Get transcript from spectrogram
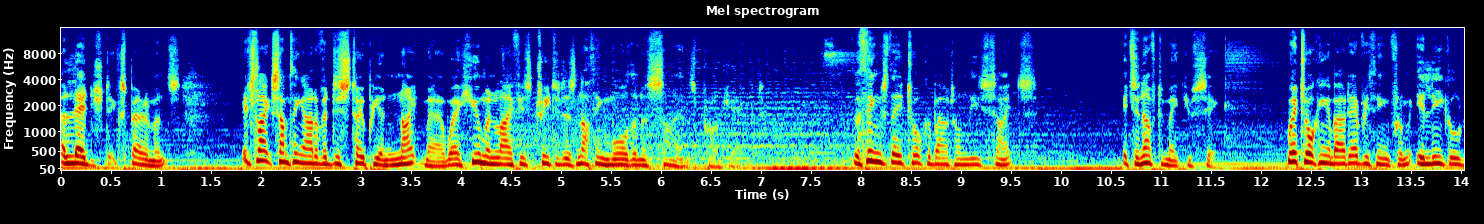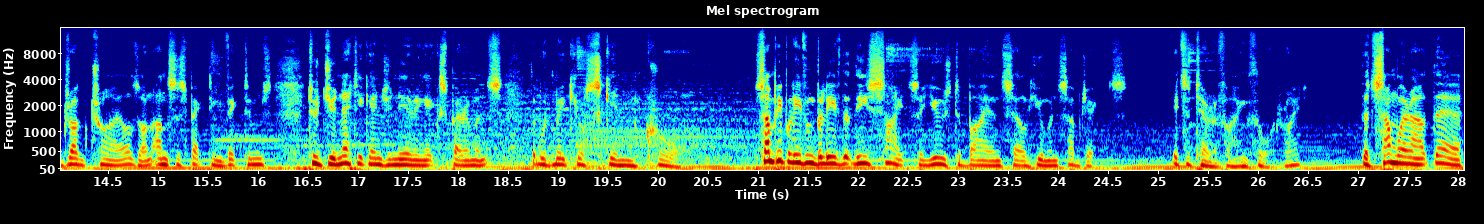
alleged experiments, it's like something out of a dystopian nightmare where human life is treated as nothing more than a science project. The things they talk about on these sites, it's enough to make you sick. We're talking about everything from illegal drug trials on unsuspecting victims to genetic engineering experiments that would make your skin crawl. Some people even believe that these sites are used to buy and sell human subjects. It's a terrifying thought, right? That somewhere out there,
